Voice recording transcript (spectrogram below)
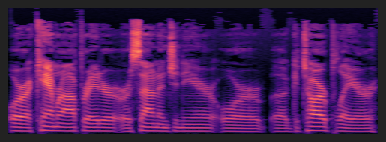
or a camera operator or a sound engineer or a guitar player.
